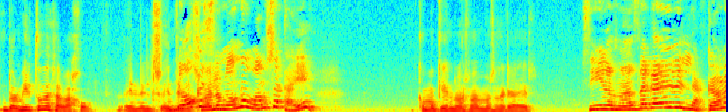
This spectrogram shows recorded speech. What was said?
dormir todas abajo. En el, entre No, el que si suelo. no, no vamos a caer. Como que nos vamos a caer. Sí, nos vamos a caer en la cama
